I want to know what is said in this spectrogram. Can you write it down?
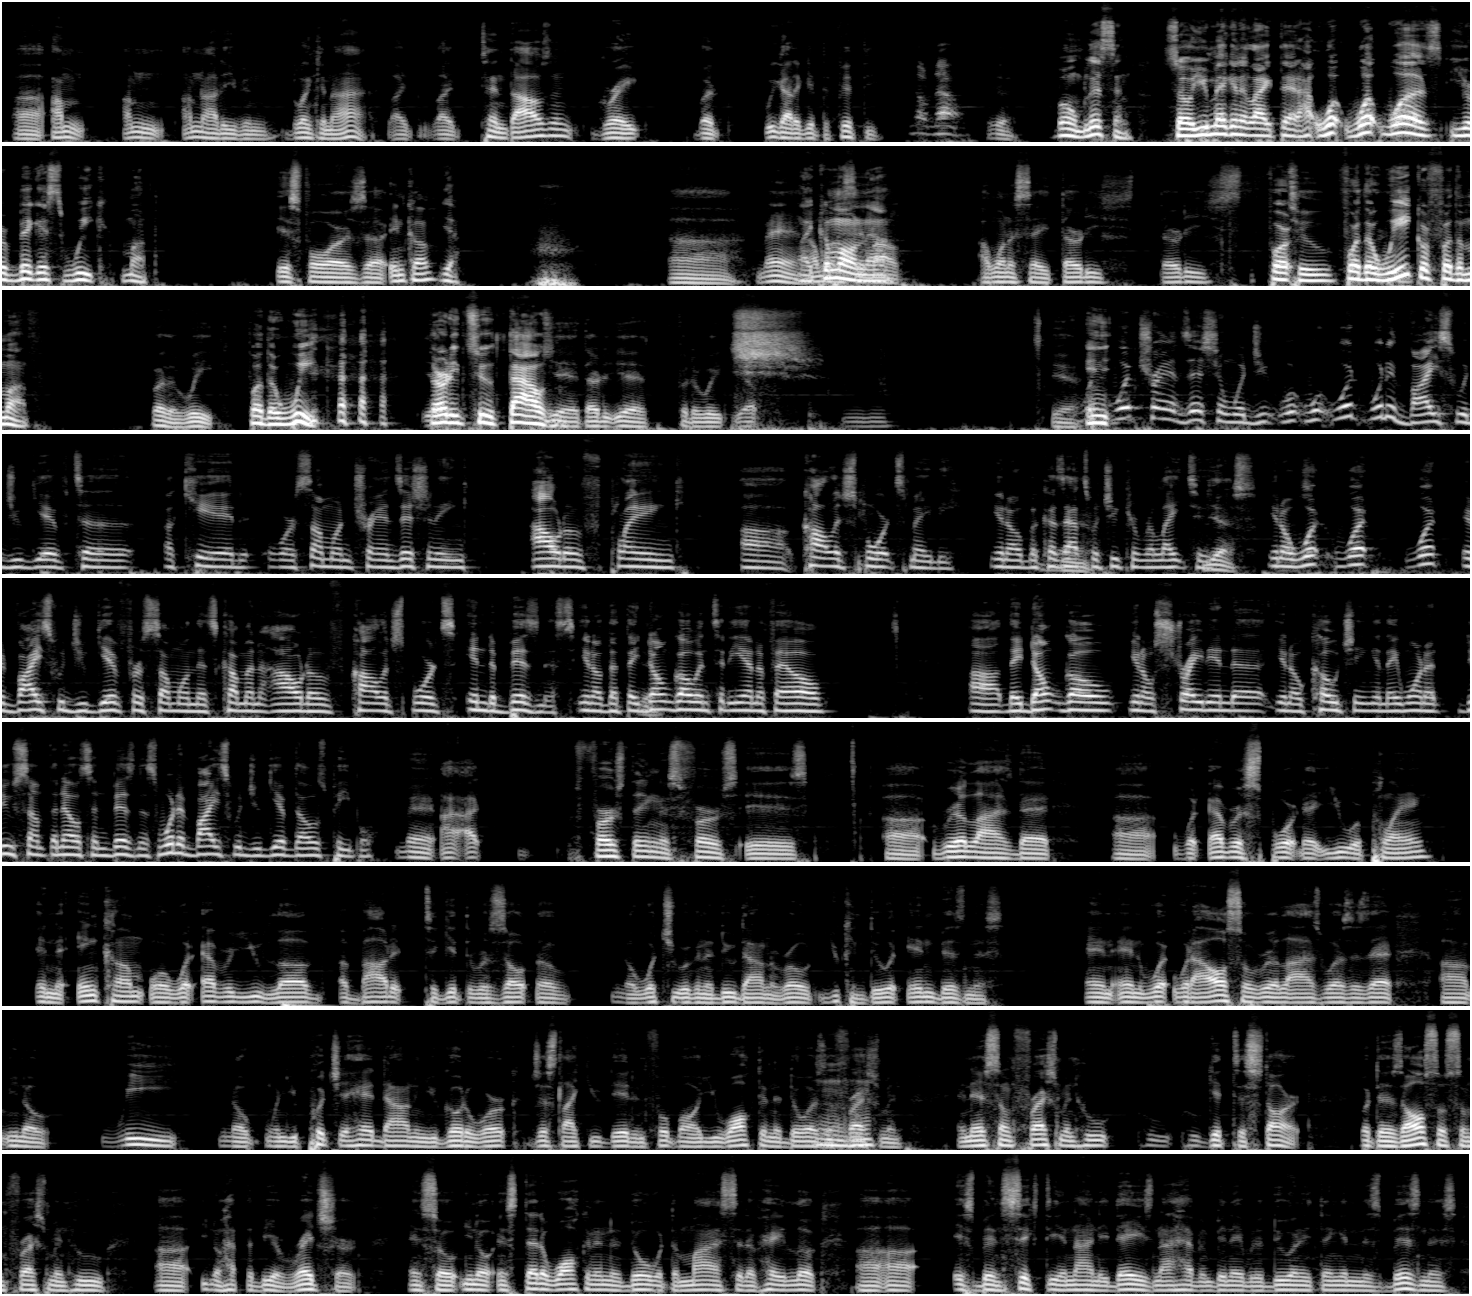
uh, I'm I'm I'm not even blinking an eye. Like like ten thousand, great, but we got to get to fifty. No doubt. Yeah. Boom. Listen. So you making it like that? What what was your biggest week month? as far as uh, income. Yeah. Uh, man, Like, I come on now. about- I want to say 30, 32 For for the week or for the month? for the week. For the week. Thirty two thousand. Yeah, thirty. Yeah, for the week. Yep. Mhm. Yeah. And- What transition would you what, what what what advice would you give to a kid or someone transitioning out of playing uh, college sports maybe you know because that's what you can relate to. Yes. you know what what what advice would you give for someone that's coming out of college sports into business you know that they don't go into the NFL uh, they don't go you know straight into you know coaching and they want to do something else in business? What advice would you give those people? Man, I, I first thing is first is uh, realize that uh, whatever sport that you were playing, and the income or whatever you loved about it to get the result of you know what you were going to do down the road, you can do it in business. And and what what I also realized was is that um, you know we you know when you put your head down and you go to work just like you did in football, you walked in the door as a Mhm. freshman, and there's some freshmen who who who get to start, but there's also some freshmen who uh, you know have to be a red shirt. And so, you know, instead of walking in the door with the mindset of, hey, look, uh, uh, it's been 60 and 90 days and I haven't been able to do anything in this business,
